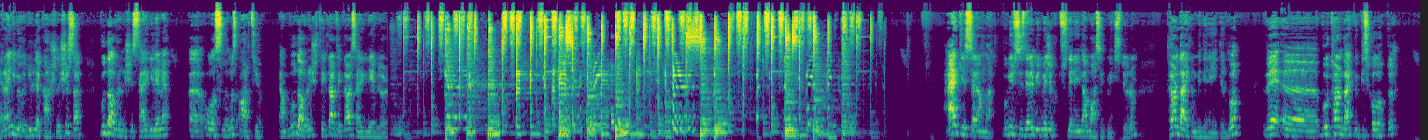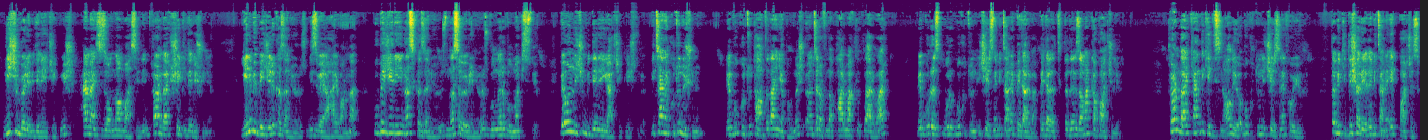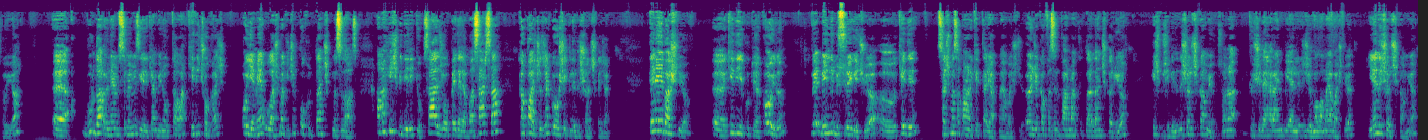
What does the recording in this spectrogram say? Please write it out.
herhangi bir ödülle karşılaşırsak bu davranışı sergileme e, olasılığımız artıyor. Yani bu davranışı tekrar tekrar sergileyebiliyoruz. Herkese selamlar. Bugün sizlere bilmece kutusu deneyinden bahsetmek istiyorum. Thorndike'ın bir deneyidir bu. Ve e, bu Thorndike bir psikologtur. Niçin böyle bir deney çekmiş? Hemen size ondan bahsedeyim. Thorndike şu şekilde düşünüyor. Yeni bir beceri kazanıyoruz biz veya hayvanlar. Bu beceriyi nasıl kazanıyoruz, nasıl öğreniyoruz bunları bulmak istiyor. Ve onun için bir deney gerçekleştiriyor. Bir tane kutu düşünün ve bu kutu tahtadan yapılmış. Ön tarafında parmaklıklar var. Ve burası, bu, bu kutunun içerisinde bir tane pedal var. Pedala tıkladığınız zaman kapı açılıyor. Thorndike kendi kedisini alıyor, bu kutunun içerisine koyuyor. Tabii ki dışarıya da bir tane et parçası koyuyor. Ee, burada önemsememiz gereken bir nokta var. Kedi çok aç. O yemeğe ulaşmak için o kutudan çıkması lazım. Ama hiçbir delik yok. Sadece o pedale basarsa kapı açılacak ve o şekilde dışarı çıkacak. Deney başlıyor. Ee, kediyi kutuya koydu ve belli bir süre geçiyor. Ee, kedi saçma sapan hareketler yapmaya başlıyor. Önce kafasını parmaklıklardan çıkarıyor. Hiçbir şekilde dışarı çıkamıyor. Sonra köşede herhangi bir yerleri cırmalamaya başlıyor. Yine dışarı çıkamıyor.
